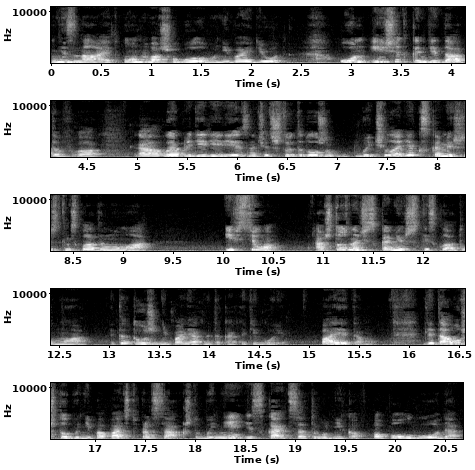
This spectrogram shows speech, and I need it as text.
не знает, он в вашу голову не войдет. Он ищет кандидатов. Э, э, вы определили, значит, что это должен быть человек с коммерческим складом ума. И все. А что значит коммерческий склад ума? Это тоже непонятная такая категория. Поэтому для того, чтобы не попасть в просак, чтобы не искать сотрудников по полгода, а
